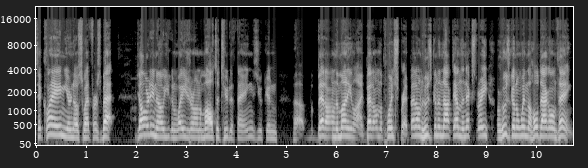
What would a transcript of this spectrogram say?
to claim your no sweat first bet. You already know you can wager on a multitude of things. You can uh, bet on the money line, bet on the point spread, bet on who's going to knock down the next three or who's going to win the whole daggone thing.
